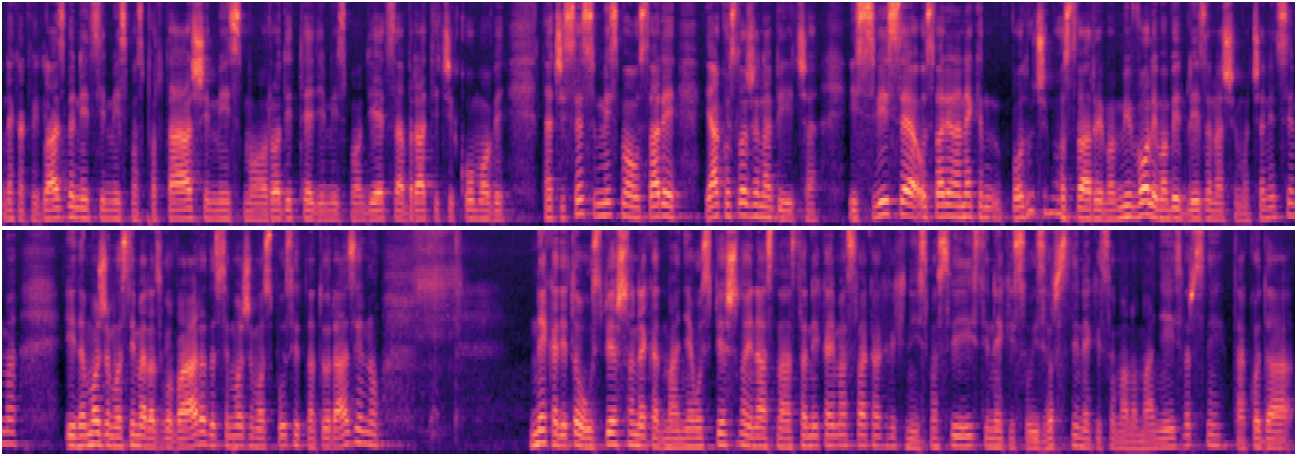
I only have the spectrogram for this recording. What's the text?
nekakvi glazbenici, mi smo sportaši, mi smo roditelji, mi smo djeca, bratići, kumovi. Znači, sve su, mi smo u stvari jako složena bića i svi se u stvari na nekim područjima ostvarujemo. Mi volimo biti blizu našim učenicima i da možemo s njima razgovarati, da se možemo spustiti na tu razinu. Nekad je to uspješno, nekad manje uspješno i nas nastavnika ima svakakvih, nismo svi isti, neki su izvrsni, neki su malo manje izvrsni, tako da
